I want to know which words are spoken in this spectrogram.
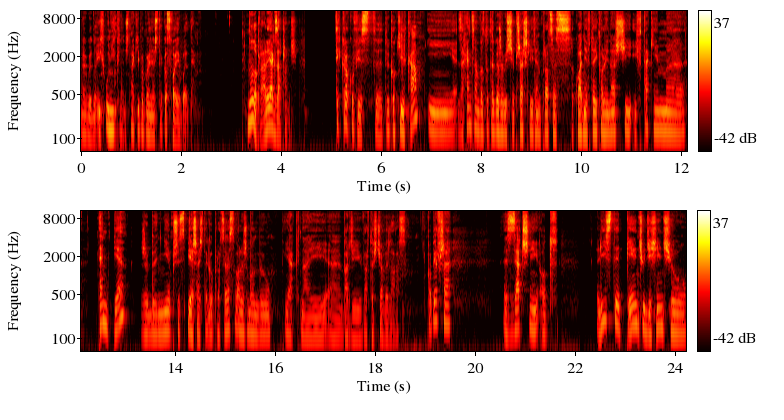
jakby do ich uniknąć, tak? I popełniać tylko swoje błędy. No dobra, ale jak zacząć? Tych kroków jest e, tylko kilka i zachęcam Was do tego, żebyście przeszli ten proces dokładnie w tej kolejności i w takim e, tempie, żeby nie przyspieszać tego procesu, ale żeby on był jak najbardziej wartościowy dla Was. Po pierwsze, zacznij od listy 5-10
